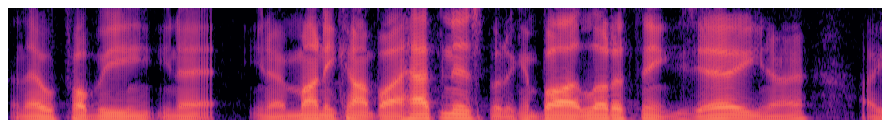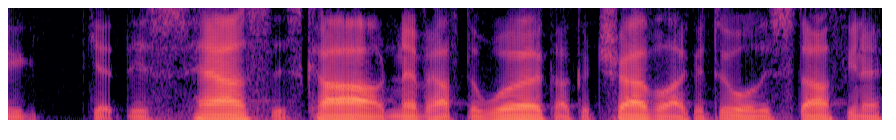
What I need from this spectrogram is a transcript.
And they would probably, you know, you know, money can't buy happiness, but it can buy a lot of things. Yeah, you know, I could get this house, this car, I'd never have to work, I could travel, I could do all this stuff. You know,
